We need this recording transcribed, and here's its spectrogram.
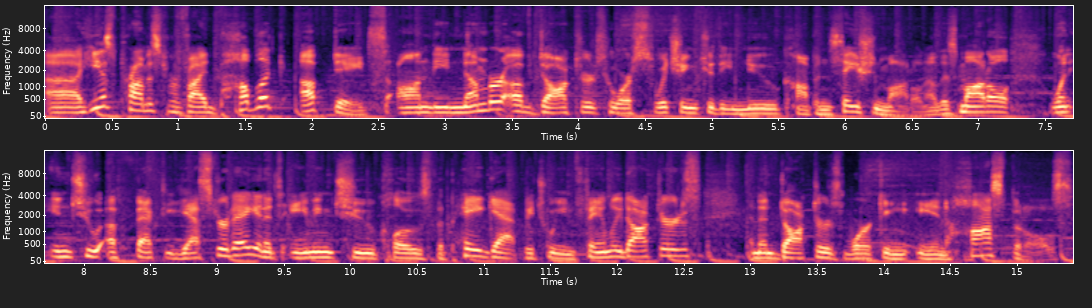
Uh, he has promised to provide public updates on the number of doctors who are switching to the new compensation model. Now, this model went into effect yesterday, and it's aiming to close the pay gap between family doctors and then doctors working in hospitals.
